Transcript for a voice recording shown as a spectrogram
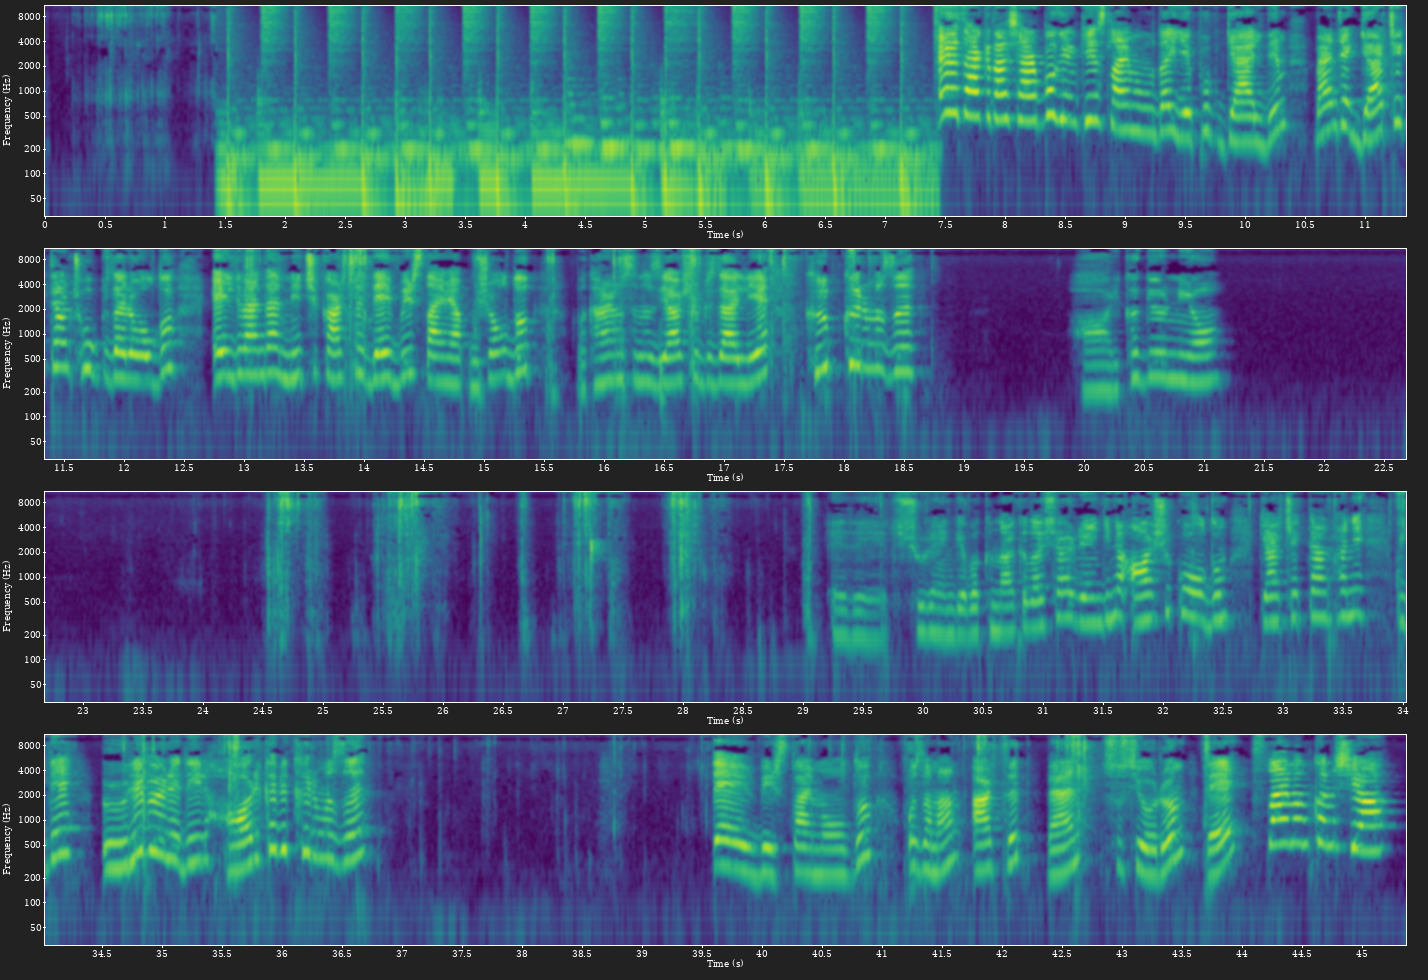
Arkadaşlar bugünkü slime'ımı da yapıp geldim. Bence gerçekten çok güzel oldu. Eldivenden ne çıkarsa dev bir slime yapmış olduk. Bakar mısınız ya şu güzelliğe? Kıpkırmızı. Harika görünüyor. Evet şu renge bakın arkadaşlar rengine aşık oldum. Gerçekten hani bir de öyle böyle değil harika bir kırmızı. Dev bir slime oldu. O zaman artık ben susuyorum ve slime'ım konuşuyor.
